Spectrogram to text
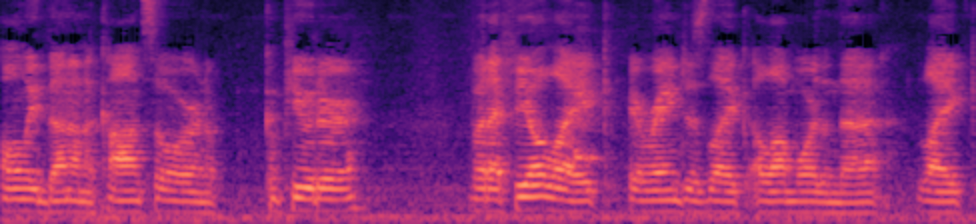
only done on a console or on a computer. But I feel like it ranges like a lot more than that. Like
